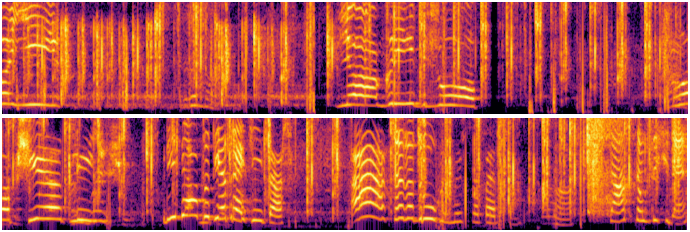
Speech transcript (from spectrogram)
ви двоїх. Роман. Ля, гридроп. Вообще отлично. Ребят, тут є третій етаж. А, це на другий, ми ж на першому. Ага. Так, там хтось іде.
